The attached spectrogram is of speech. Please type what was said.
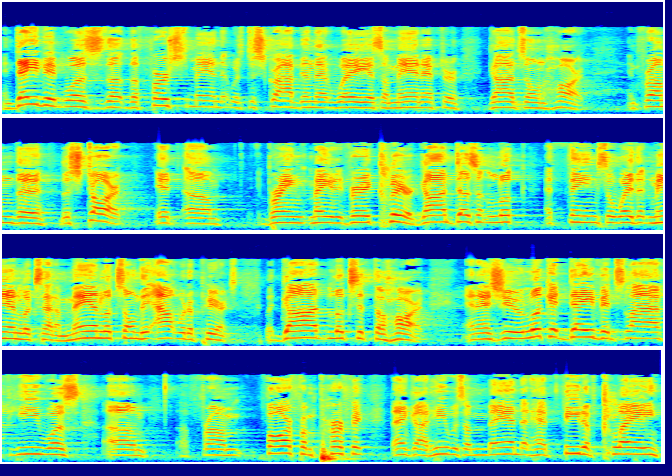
And David was the, the first man that was described in that way as a man after God's own heart. And from the, the start, it um, bring, made it very clear God doesn't look at things the way that man looks at them. Man looks on the outward appearance, but God looks at the heart. And as you look at David's life, he was um, from far from perfect. Thank God. He was a man that had feet of clay.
